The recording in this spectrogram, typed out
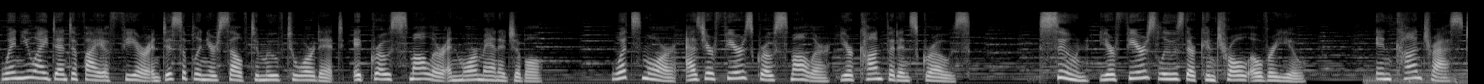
When you identify a fear and discipline yourself to move toward it, it grows smaller and more manageable. What's more, as your fears grow smaller, your confidence grows. Soon, your fears lose their control over you. In contrast,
